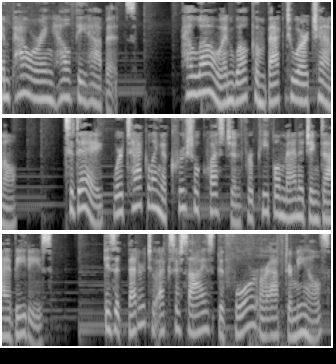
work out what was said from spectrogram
Empowering Healthy Habits. Hello and welcome back to our channel. Today, we're tackling a crucial question for people managing diabetes. Is it better to exercise before or after meals?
